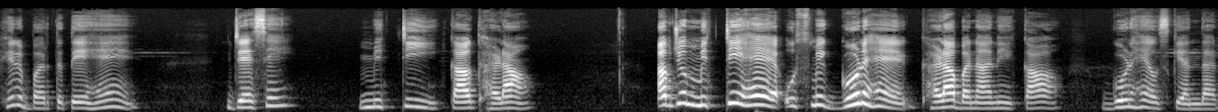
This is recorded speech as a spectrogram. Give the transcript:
फिर बरतते हैं। जैसे मिट्टी का घड़ा। अब जो मिट्टी है, उसमें गुण है, घड़ा बनाने का गुण है उसके अंदर।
